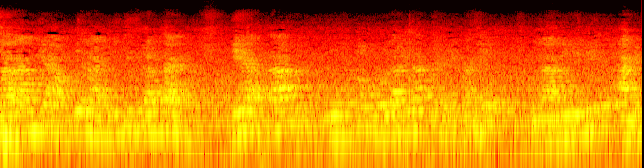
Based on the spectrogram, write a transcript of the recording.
जरांगी आपली राजनीती करतायत हे आता लोक बोलायला त्या ठिकाणी लागलेली आहे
